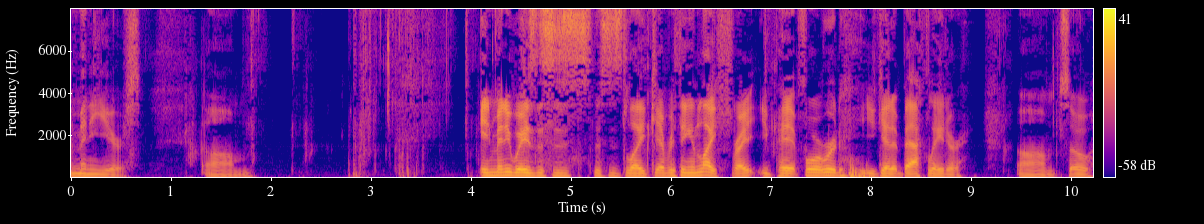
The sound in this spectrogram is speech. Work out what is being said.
many years. Um, in many ways, this is this is like everything in life, right? You pay it forward, you get it back later. Um, so,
